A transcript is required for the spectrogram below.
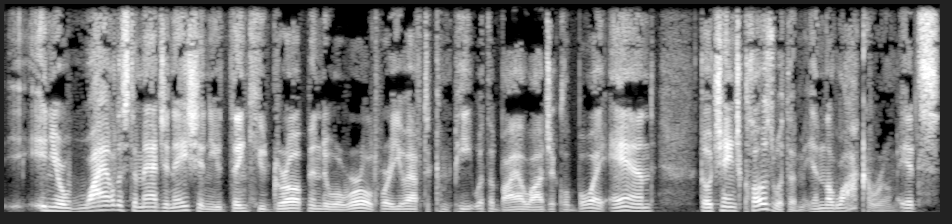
in your wildest imagination, you'd think you'd grow up into a world where you have to compete with a biological boy and – go change clothes with them in the locker room. It's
